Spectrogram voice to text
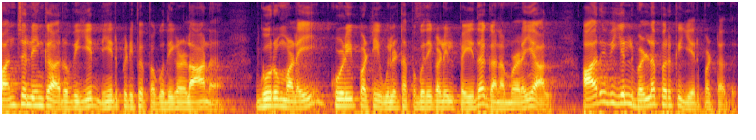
பஞ்சலிங்க அருவியின் நீர்பிடிப்பு பகுதிகளான குருமலை குழிப்பட்டி உள்ளிட்ட பகுதிகளில் பெய்த கனமழையால் அருவியில் வெள்ளப்பெருக்கு ஏற்பட்டது.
